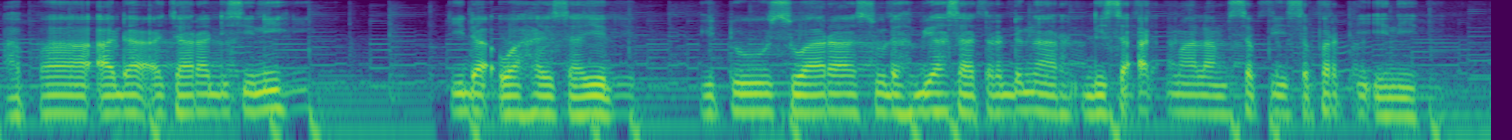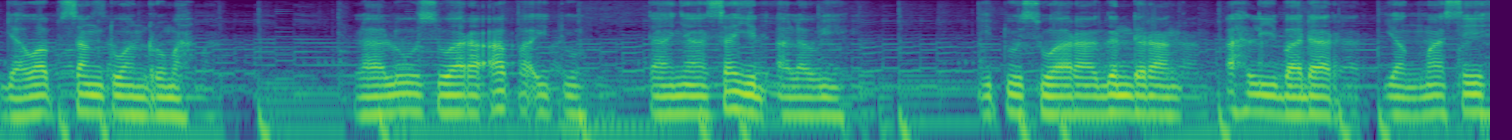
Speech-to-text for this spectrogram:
Apa ada acara di sini?" "Tidak, wahai Sayyid," Itu suara sudah biasa terdengar di saat malam sepi seperti ini, jawab sang tuan rumah. Lalu suara apa itu? Tanya Sayyid Alawi. Itu suara genderang ahli badar yang masih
